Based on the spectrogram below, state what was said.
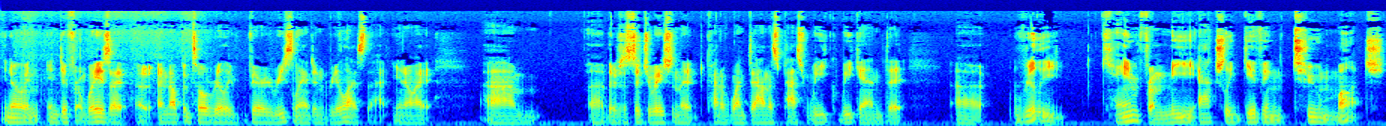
you know, in, in different ways. I, and up until really very recently, I didn't realize that, you know, I, um, uh, there's a situation that kind of went down this past week, weekend that, uh, really came from me actually giving too much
